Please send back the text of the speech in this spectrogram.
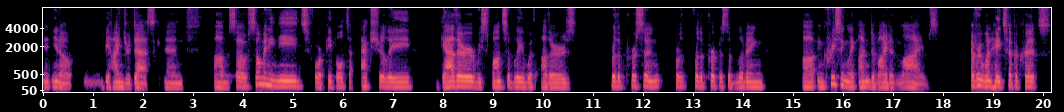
you know behind your desk and um, so, so many needs for people to actually gather responsibly with others for the person, for, for the purpose of living uh, increasingly undivided lives. Everyone hates hypocrites,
